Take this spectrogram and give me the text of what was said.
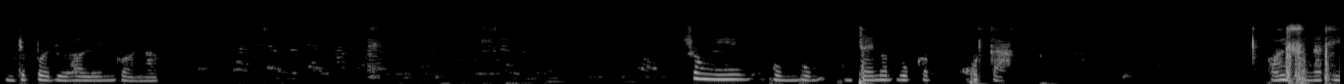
ผมจะเปิดอยู่ทอร์เรนก่อนนะช่วงนี้ผมผมผมใช้โน้ตบุ๊กกับโคตรกากเฮ้ยสิบนาที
